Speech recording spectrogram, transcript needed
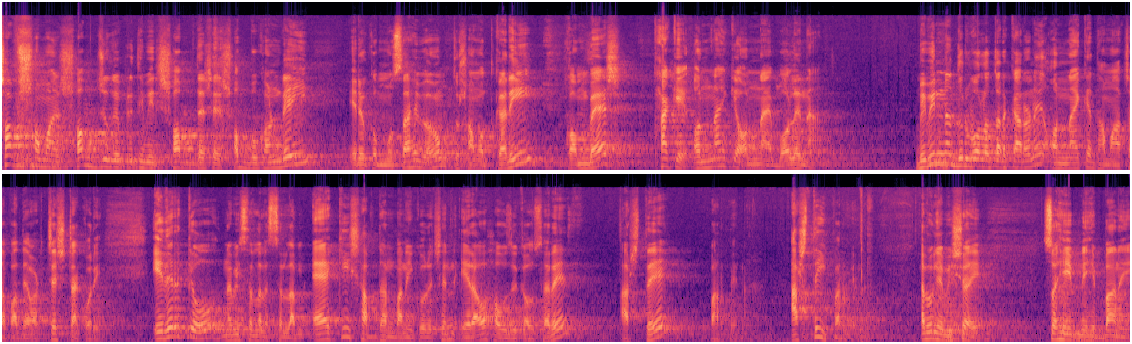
সব সময়, সব যুগে পৃথিবীর সব দেশে সব ভূখণ্ডেই এরকম মুসাহিব এবং তোষামতকারী কমবেশ থাকে। অন্যায়কে অন্যায় বলে না। বিভিন্ন দুর্বলতার কারণে অন্যায়কে ধামাচাপা দেওয়ার চেষ্টা করে। এদেরকেও নবী সাল্লাহ সাল্লাম একই সাবধান বাণী করেছেন, এরাও হাউজে কাউসারে আসতে পারবে না, আসতেই পারবে না। এবং এ বিষয়ে সহিব নেহিব্বানে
